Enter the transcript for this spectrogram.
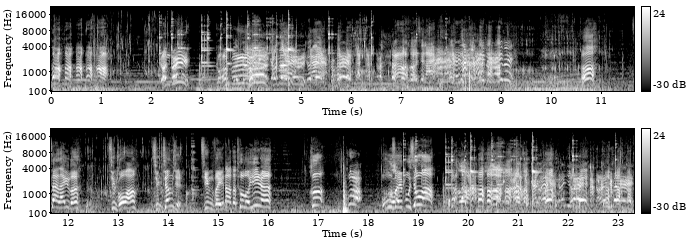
哈哈哈哈哈！干杯！干杯！敬将军，敬伟大的特洛伊人！喝！喝！不醉不休啊！喝！干杯！干一杯！干一杯！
